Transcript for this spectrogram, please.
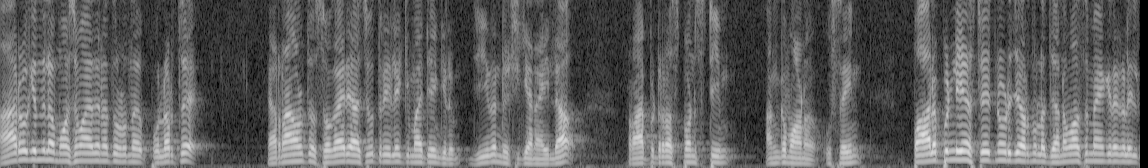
ആരോഗ്യനില മോശമായതിനെ തുടർന്ന് പുലർച്ചെ എറണാകുളത്ത് സ്വകാര്യ ആശുപത്രിയിലേക്ക് മാറ്റിയെങ്കിലും ജീവൻ രക്ഷിക്കാനായില്ല. റാപ്പിഡ് റെസ്പോൺസ് ടീം അംഗമാണ് ഹുസൈൻ. പാലപ്പള്ളി എസ്റ്റേറ്റിനോട് ചേർന്നുള്ള ജനവാസ മേഖലകളിൽ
